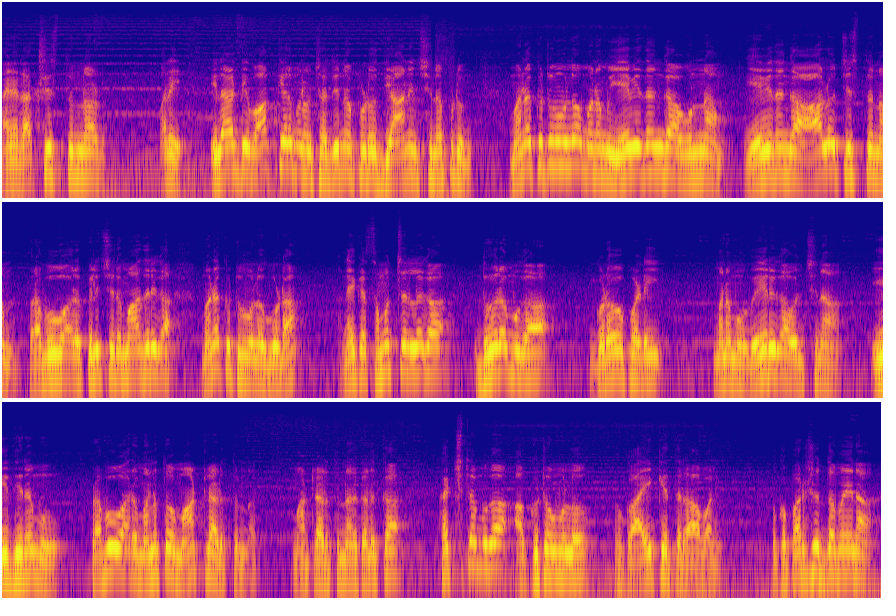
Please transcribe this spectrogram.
ఆయన రక్షిస్తున్నాడు. మరి ఇలాంటి వాక్యాలు మనం చదివినప్పుడు ధ్యానించినప్పుడు మన కుటుంబంలో మనం ఏ విధంగా ఉన్నాం ఏ విధంగా ఆలోచిస్తున్నాం ప్రభువారు పిలిచిన మాదిరిగా మన కుటుంబంలో కూడా అనేక సంవత్సరాలుగా దూరముగా గొడవపడి మనము వేరుగా ఉంచిన ఈ దినము ప్రభువారు మనతో మాట్లాడుతున్నారు. మాట్లాడుతున్నారు కనుక ఖచ్చితముగా ఆ కుటుంబంలో ఒక ఐక్యత రావాలి. ఒక పరిశుద్ధమైన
